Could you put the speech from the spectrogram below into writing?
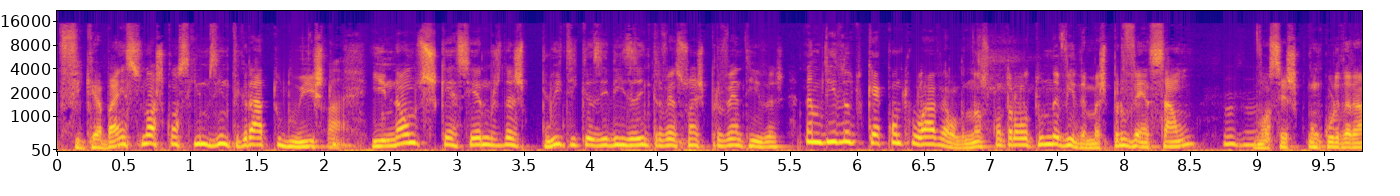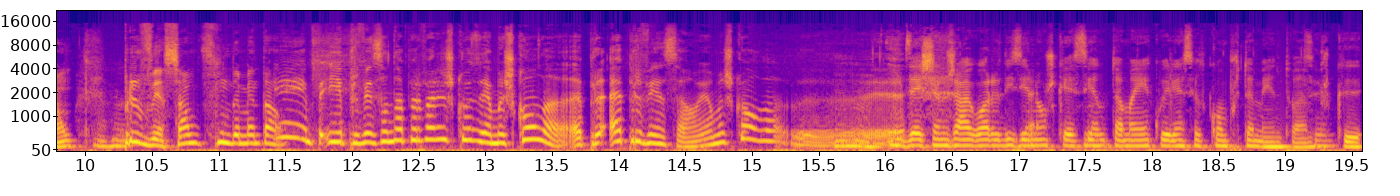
Fica bem se nós conseguimos integrar tudo isto claro. e não nos esquecermos das políticas e das intervenções preventivas, na medida do que é controlável. Não se controla tudo na vida, mas prevenção, uhum. vocês concordarão, uhum. prevenção fundamental. É, e a prevenção dá para várias coisas. É uma escola. A, pre a prevenção é uma escola. Uhum. E deixa-me já agora dizer, não esquecendo também a coerência de comportamento, hein? porque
